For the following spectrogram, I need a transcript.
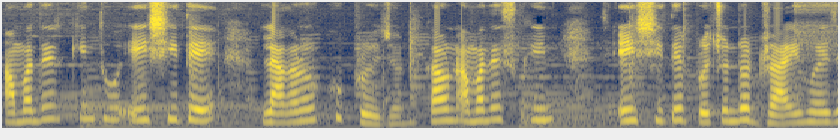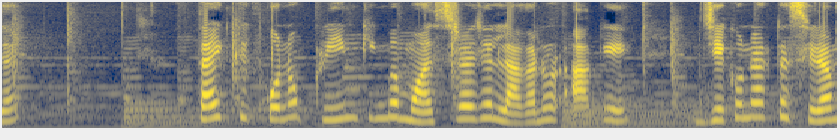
আমাদের কিন্তু এই শীতে লাগানোর খুব প্রয়োজন, কারণ আমাদের স্কিন এই শীতে প্রচণ্ড ড্রাই হয়ে যায়। তাই কোনো ক্রিম কিংবা ময়শ্চারাইজার লাগানোর আগে যে কোনো একটা সিরাম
